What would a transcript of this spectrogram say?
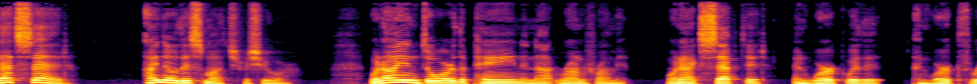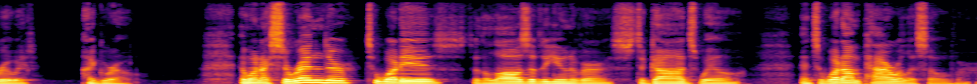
That said, I know this much for sure. When I endure the pain and not run from it, when I accept it and work with it and work through it, I grow. And when I surrender to what is, to the laws of the universe, to God's will, and to what I'm powerless over,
